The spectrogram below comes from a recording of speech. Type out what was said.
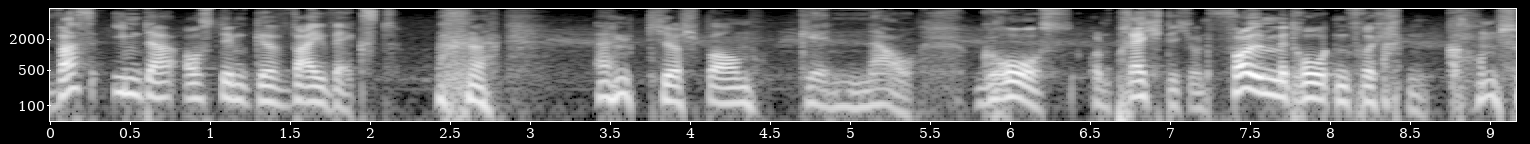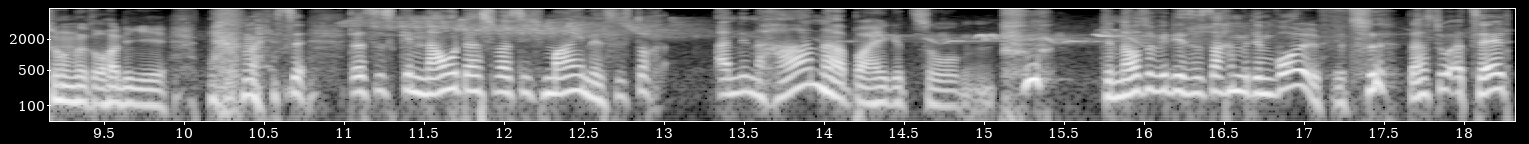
was ihm da aus dem Geweih wächst? Ein Kirschbaum. Genau. Groß und prächtig und voll mit roten Früchten. Komm schon, Ronny. Weißt du, das ist genau das, was ich meine. Es ist doch an den Haaren herbeigezogen. Puh. Genauso wie diese Sache mit dem Wolf. Da hast du erzählt,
